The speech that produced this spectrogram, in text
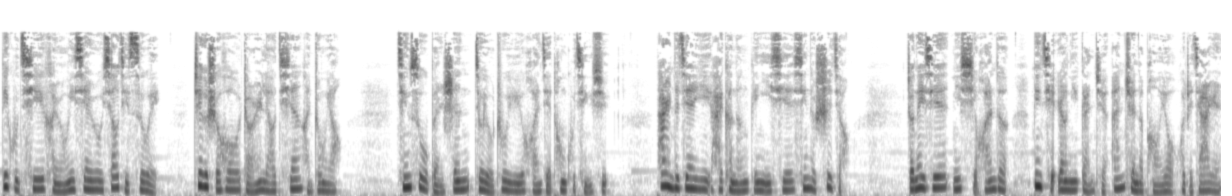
低谷期很容易陷入消极思维，这个时候找人聊天很重要。倾诉本身就有助于缓解痛苦情绪，他人的建议还可能给你一些新的视角。找那些你喜欢的，并且让你感觉安全的朋友或者家人，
